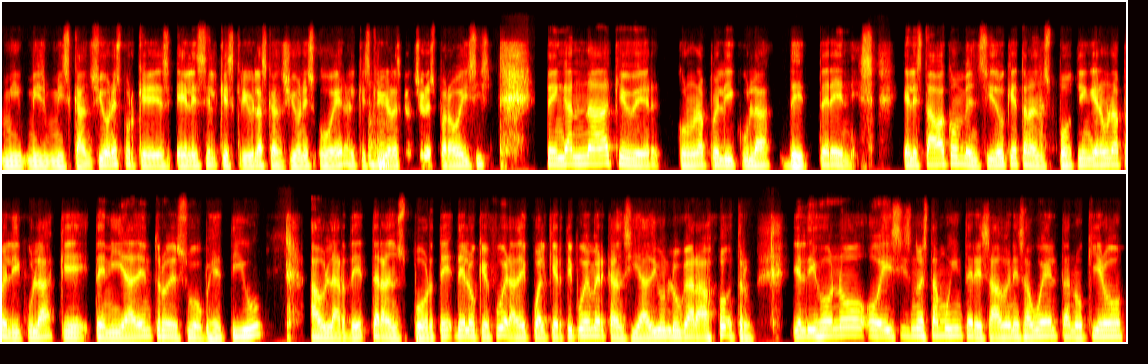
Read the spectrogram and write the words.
mis, canciones, porque es, él es el que escribe las canciones o era el que escribe las canciones para Oasis, tengan nada que ver con una película de trenes. Él estaba convencido que Transpotting era una película que tenía dentro de su objetivo hablar de transporte, de lo que fuera, de cualquier tipo de mercancía de un lugar a otro. Y él dijo, no, Oasis no está muy interesado en esa vuelta, no quiero,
